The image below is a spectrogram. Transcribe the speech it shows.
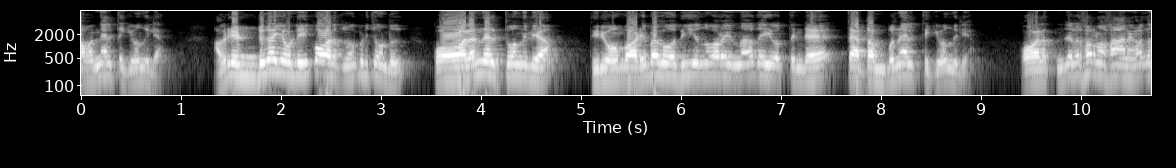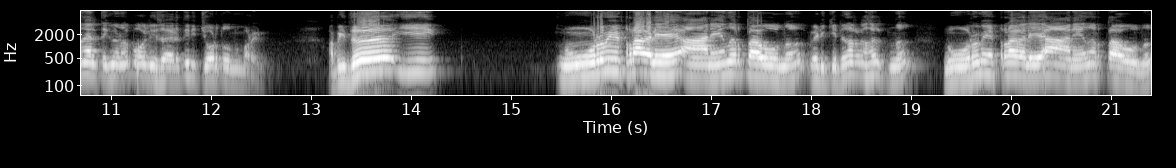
അവൻ നിലത്തേക്ക് വന്നില്ല. അവർ രണ്ട് കൈ കൊണ്ട് ഈ കോലത്തിന് പിടിച്ചുകൊണ്ട് കോലം നിലത്ത് വന്നില്ല. തിരുവമ്പാടി ഭഗവതി എന്ന് പറയുന്ന ദൈവത്തിന്റെ തെട്ടമ്പ് നിലത്തേക്ക് വന്നില്ല. കോലത്തിന്റെ ചില സ്വർണ സാധനങ്ങളൊക്കെ നിലത്തേക്ക് വീണ് പോലീസുകാർ തിരിച്ചു കൊടുത്തു എന്നും പറയും അപ്പം ഇത് ഈ നൂറ് മീറ്റർ അകലെ ആനയെ നിർത്താവൂന്ന് വെടിക്കിട്ട് നടക്കുന്ന സ്ഥലത്ത് നിന്ന് നൂറ് മീറ്റർ അകലെ ആനയെ നിർത്താവൂന്ന്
